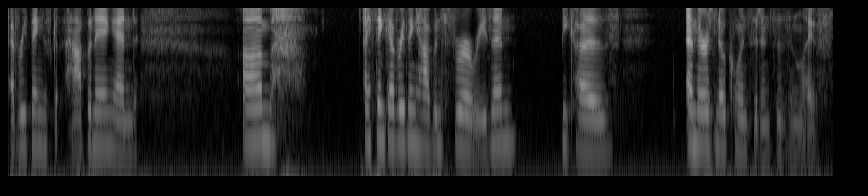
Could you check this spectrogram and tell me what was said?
everything's happening. And um, I think everything happens for a reason because, and there's no coincidences in life.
